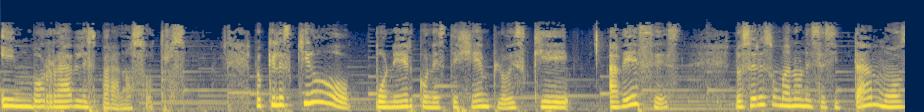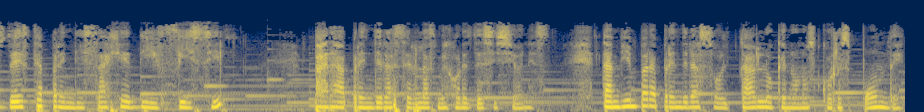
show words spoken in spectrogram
imborrables para nosotros. Lo que les quiero poner con este ejemplo es que a veces los seres humanos necesitamos de este aprendizaje difícil para aprender a hacer las mejores decisiones, también para aprender a soltar lo que no nos corresponde.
